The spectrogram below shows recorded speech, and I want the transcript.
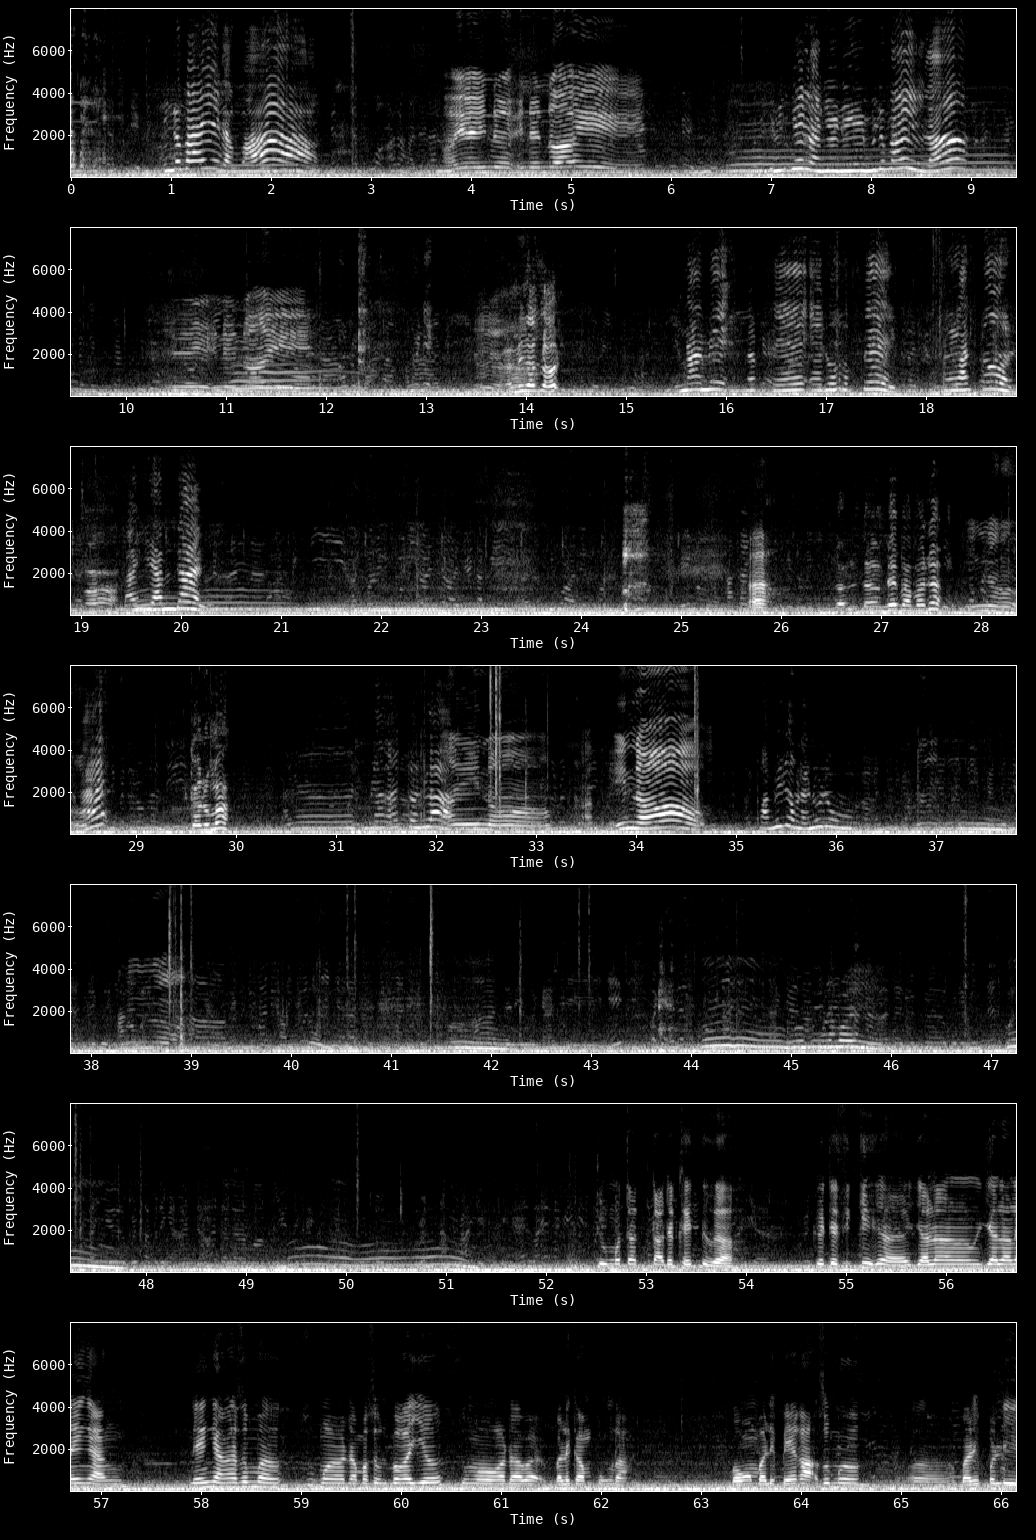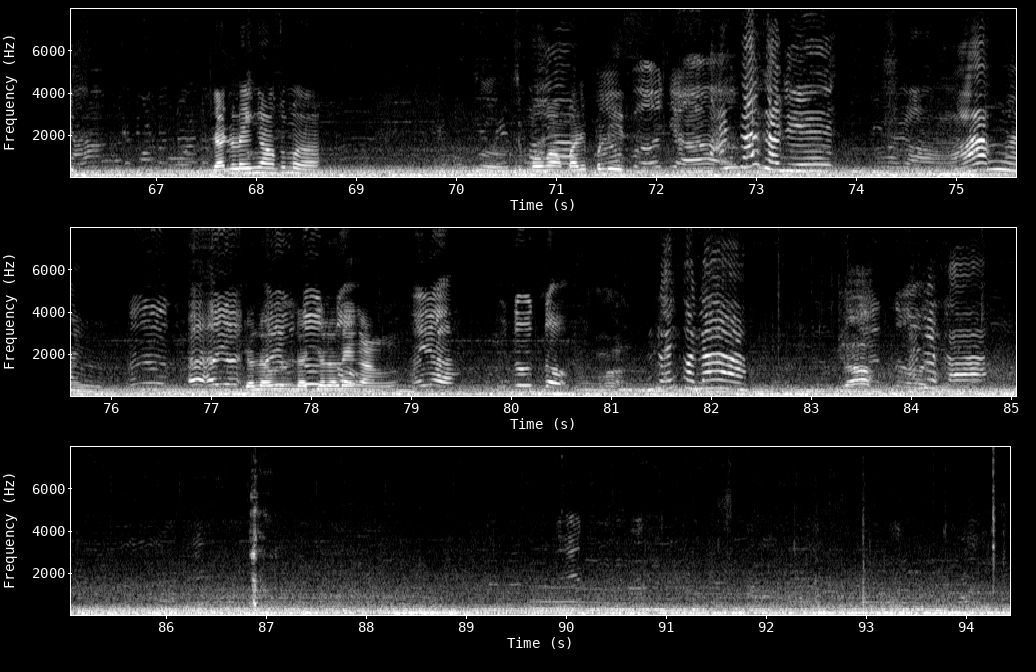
Minum air lah, Pak. Ayah ina ina naik. Ini lah ni, minum air lah. Ina naik. Ambil Datuk. Ini ambil lepe, eh dua lepe. Seratus. Ha. Bagi Hamdan. Ah, Dah dah ambil berapa dah? Ina. Ha? Dekat rumah? Uh, Sembilan ratus lah. Ina. Ina. Kau minum lah dulu. Ina. cuma tak, tak ada kereta lah. Kereta sikit lah. Jalan jalan lengang. Lengang lah semua. Semua dah masuk lebuh raya. Semua orang dah ba- balik kampung dah. Bawang balik Perak semua. Uh, balik Perlis. Jalan lengang semua. Hmm, semua orang balik. Alah. Ah, Ayah. Jalan ayah untuk- jalan untuk. lengang. Ayah. Ekor lah. Dah. Panas lah.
